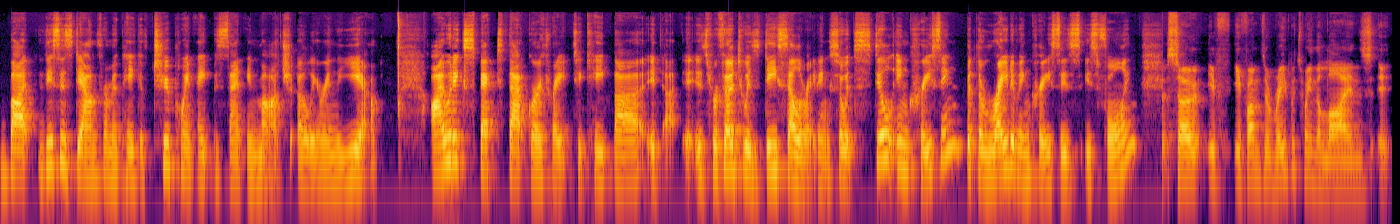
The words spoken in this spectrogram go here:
But this is down from a peak of 2.8% in March earlier in the year. I would expect that growth rate to keep, uh, it, uh, it's referred to as decelerating. So it's still increasing, but the rate of increase is, is falling. So if, if I'm to read between the lines, it,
